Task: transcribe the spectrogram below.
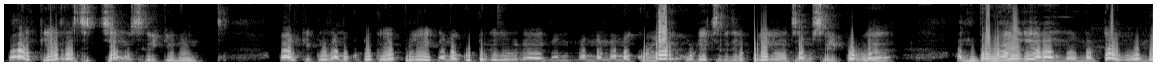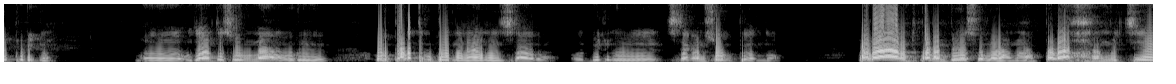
வாழ்க்கையை ரசிச்சு அவங்க சிரிக்கணும். வாழ்க்கைக்குள்ள நமக்கு இருக்கிற பிள்ளை நமக்கு இருக்கிற நம் நம்ம நமக்குள்ளே இருக்கக்கூடிய சின்ன சின்ன பிள்ளைகள் வச்சு நம்ம சிரிப்போம்ல அந்த மாதிரியான மூமெண்ட் அவருக்கு ரொம்ப பிடிக்கும். உதாரணத்தை உதாரணத்துக்கு சொல்லணும்னா ஒரு ஒரு படத்துக்கு போயிருந்தோம் நானும் சாரும். ஒரு வீட்டுக்கு செகண்ட் ஷோக்கு போயிருந்தோம். படம் ஆரம்பிச்சு படம் பேர் சொல்ல வேணாம். படம் ஆரம்பிச்சு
